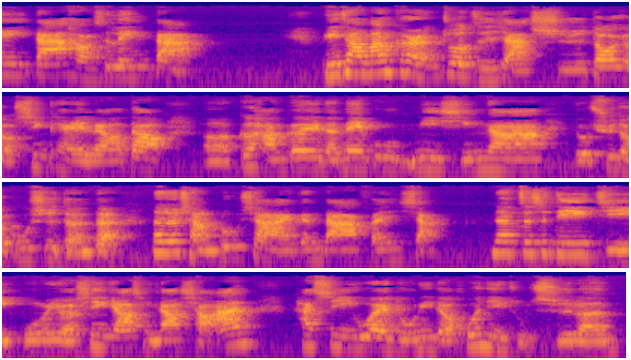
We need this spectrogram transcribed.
嗨，大家好，我是 Linda。平常帮客人做指甲时，都有幸可以聊到呃各行各业的内部秘辛啊、有趣的故事等等，那就想录下来跟大家分享。那这是第一集，我们有幸邀请到小安，她是一位独立的婚礼主持人，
